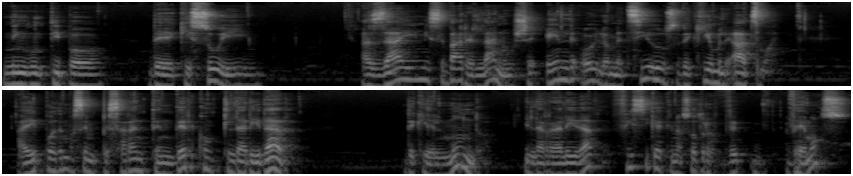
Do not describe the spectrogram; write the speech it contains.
ningún tipo de kisui, ahí podemos empezar a entender con claridad de que el mundo y la realidad física que nosotros vemos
